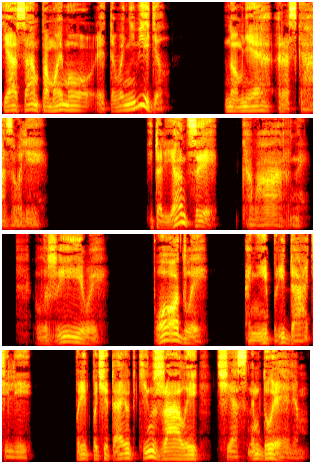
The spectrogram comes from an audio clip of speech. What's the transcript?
Я сам, по-моему, этого не видел, но мне рассказывали. Итальянцы коварны, лживы, подлы, они предатели, предпочитают кинжалы честным дуэлям,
